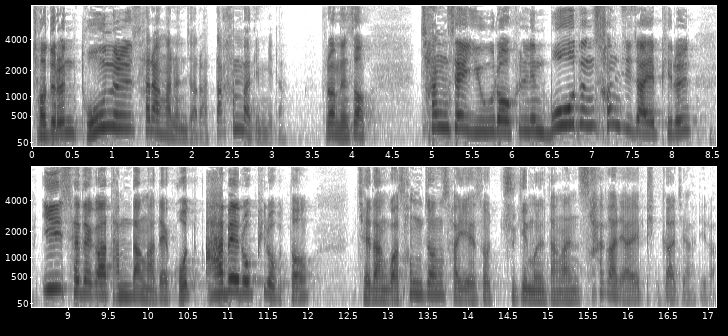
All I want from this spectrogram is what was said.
저들은 돈을 사랑하는 자라. 딱 한마디입니다. 그러면서 창세 이후로 흘린 모든 선지자의 피를 이 세대가 담당하되 곧 아베로 피로부터 재단과 성전 사이에서 죽임을 당한 사가랴의 피까지 하리라.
